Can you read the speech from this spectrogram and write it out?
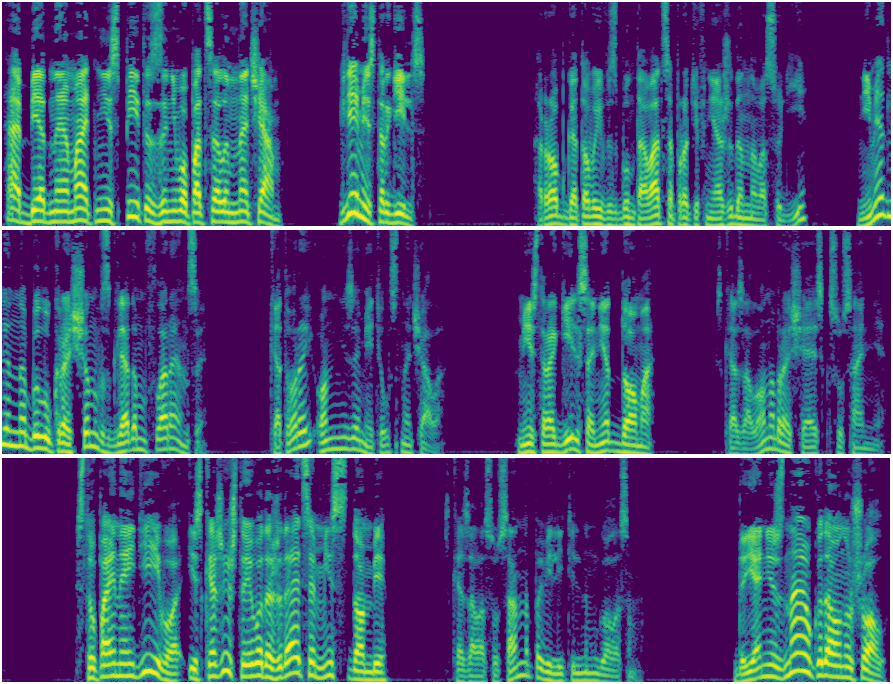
«А бедная мать не спит из-за него по целым ночам! Где мистер Гильз?» Роб, готовый взбунтоваться против неожиданного судьи, немедленно был укращен взглядом Флоренции, которой он не заметил сначала. «Мистера Гильса нет дома», — сказал он, обращаясь к Сусанне. «Ступай найди его и скажи, что его дожидается мисс Домби». — сказала Сусанна повелительным голосом. «Да я не знаю, куда он ушел!»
